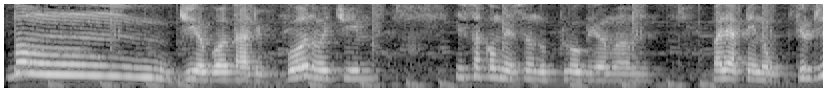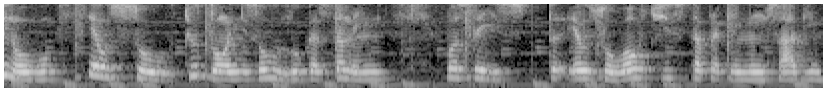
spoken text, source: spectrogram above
Bom dia, boa tarde, boa noite. Está começando o programa Vale a Pena Ouvir de Novo. Eu sou o Tio Tony, sou o Lucas também. Vocês, eu sou autista para quem não sabe.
